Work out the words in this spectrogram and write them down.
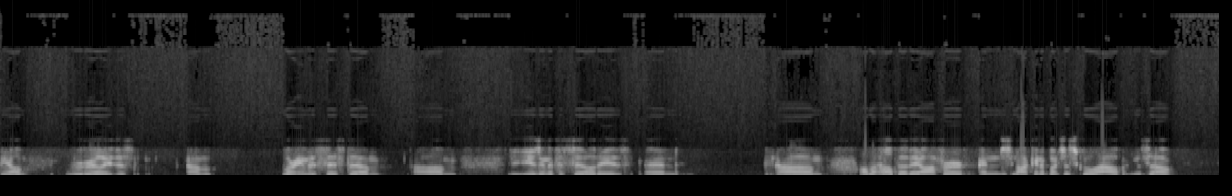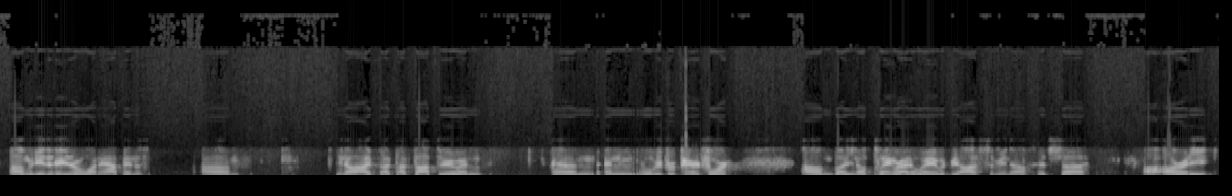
you know, really just um, learning the system, um, using the facilities, and um, all the help that they offer, and just knocking a bunch of school out. And so, um, either either one happens, um, you know, I, I, I thought through and and and we'll be prepared for. Um, but you know, playing right away would be awesome. You know, it's uh, already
